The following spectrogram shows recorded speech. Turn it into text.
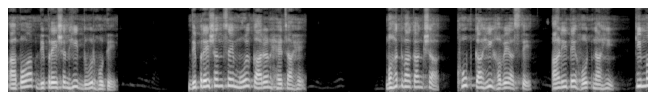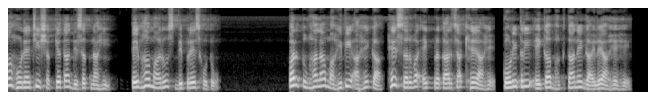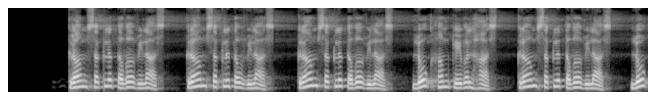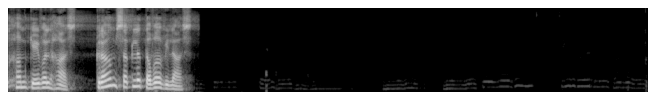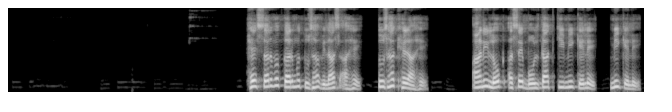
आपोआप डिप्रेशनही दूर होते. डिप्रेशनचे मूळ कारण हेच आहे. महत्वाकांक्षा खूप काही हवे असते आणि ते होत नाही किंवा होण्याची शक्यता दिसत नाही तेव्हा माणूस डिप्रेस होतो. पण तुम्हाला माहिती आहे का हे सर्व एक प्रकारचा खेळ आहे. कोणीतरी एका भक्ताने गायले आहे हे. क्रम सकल तव विलास क्रम सकल तव विलास क्रम सकल तव विलास लोक हम केवल हास क्रम सकल तव विलास लोक हम केवल हास क्रम सकल तव विलास। हे सर्व कर्म तुझा विलास आहे तुझा खेळ आहे. आणि लोक असे बोलतात की मी केले मी केले.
